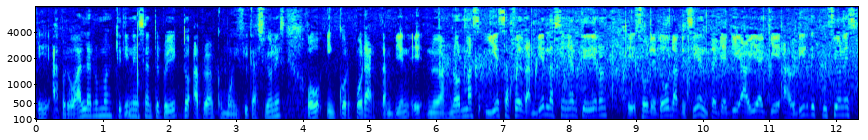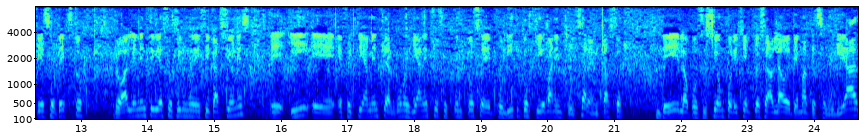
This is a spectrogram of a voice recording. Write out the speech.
eh, aprobar las normas que tiene ese anteproyecto, aprobar con modificaciones o incorporar también eh, nuevas normas y esa fue también la señal que dieron sobre todo la presidenta que aquí había que abrir discusiones, que ese texto probablemente iba a sufrir modificaciones eh, y eh, efectivamente algunos ya han hecho sus puntos eh, políticos que van a impulsar. En el caso de la oposición, por ejemplo, se ha hablado de temas de seguridad,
